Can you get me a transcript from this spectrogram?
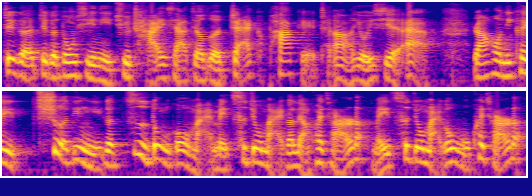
这个这个东西你去查一下，叫做 Jackpocket 啊，有一些 app，然后你可以设定一个自动购买，每次就买个两块钱的，每次就买个五块钱的。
